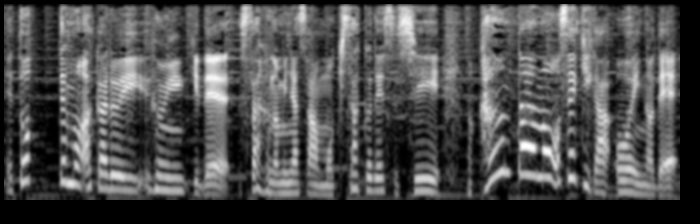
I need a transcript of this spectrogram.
えとっても明るい雰囲気でスタッフの皆さんも気さくですしカウンターのお席が多いので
